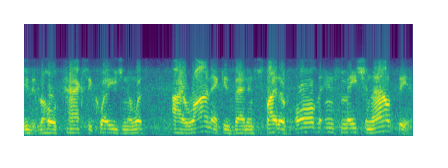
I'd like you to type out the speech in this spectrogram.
the whole tax equation. And what's ironic is that in spite of all the information out there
